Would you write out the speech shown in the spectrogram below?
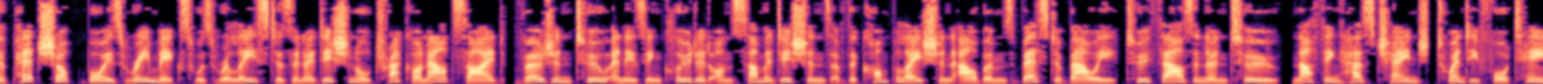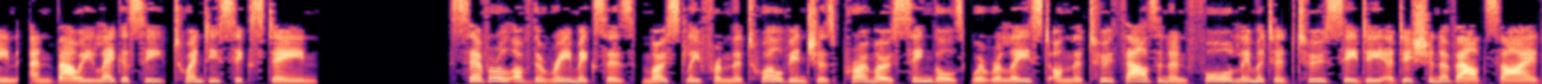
The Pet Shop Boys remix was released as an additional track on Outside, version 2 and is included on some editions of the compilation albums Best of Bowie 2002, Nothing Has Changed 2014, and Bowie Legacy 2016. Several of the remixes mostly from the 12 inches promo singles were released on the 2004 limited 2 CD edition of Outside.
